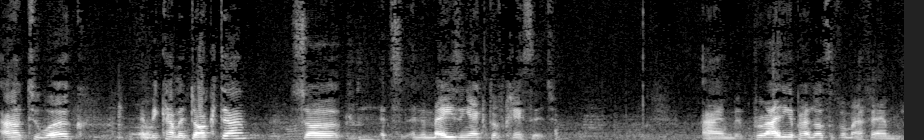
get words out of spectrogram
out to work and become a doctor, so it's an amazing act of chesed. I'm providing a parnasa for my family.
